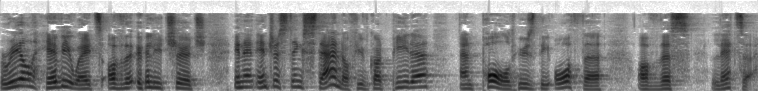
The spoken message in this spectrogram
real heavyweights of the early church in an interesting standoff. You've got Peter and Paul, who's the author of this letter.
